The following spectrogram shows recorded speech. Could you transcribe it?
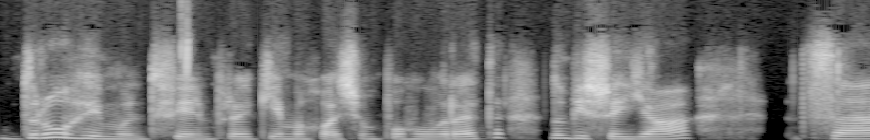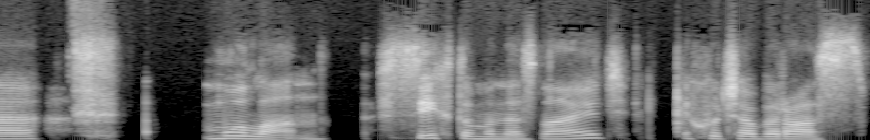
Другий мультфільм, про який ми хочемо поговорити, ну більше я, це Мулан. Всі, хто мене знають, хоча б раз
